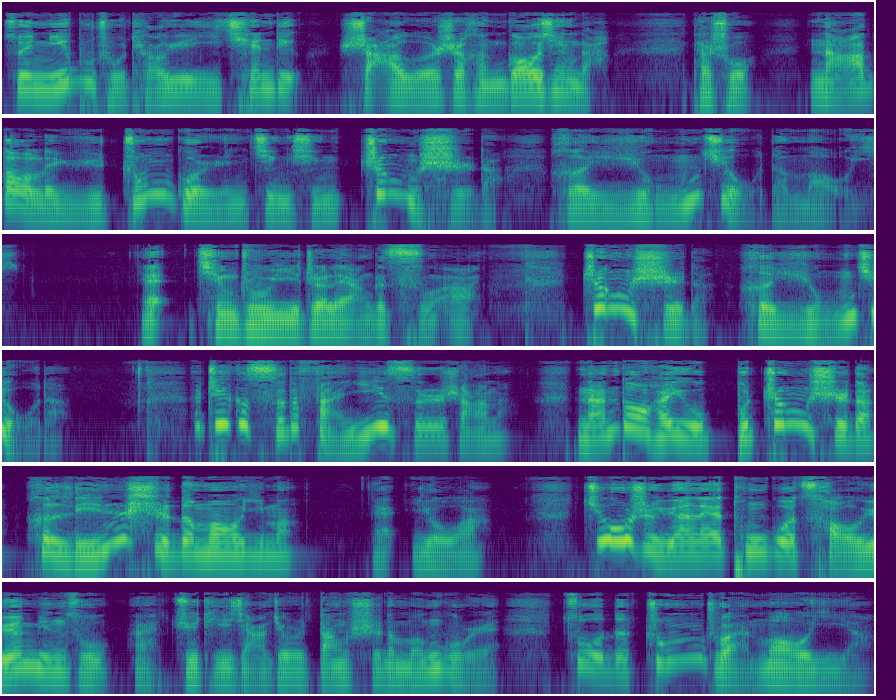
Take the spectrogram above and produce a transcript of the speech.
所以《尼布楚条约》一签订，沙俄是很高兴的。他说拿到了与中国人进行正式的和永久的贸易。哎，请注意这两个词啊，正式的和永久的。这个词的反义词是啥呢？难道还有不正式的和临时的贸易吗？哎，有啊。就是原来通过草原民族，哎，具体讲就是当时的蒙古人做的中转贸易啊。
